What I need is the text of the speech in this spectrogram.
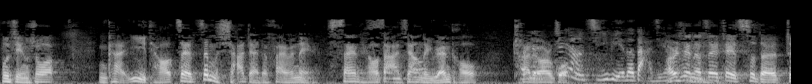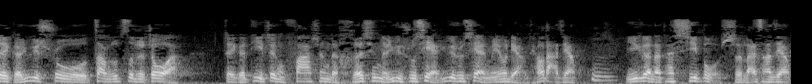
不仅说，你看一条在这么狭窄的范围内，三条大江的源头穿流而过，这样级别的大江，而且呢，在这次的这个玉树藏族自治州啊，这个地震发生的核心的玉树县，玉树县里面有两条大江，嗯，一个呢，它西部是澜沧江，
